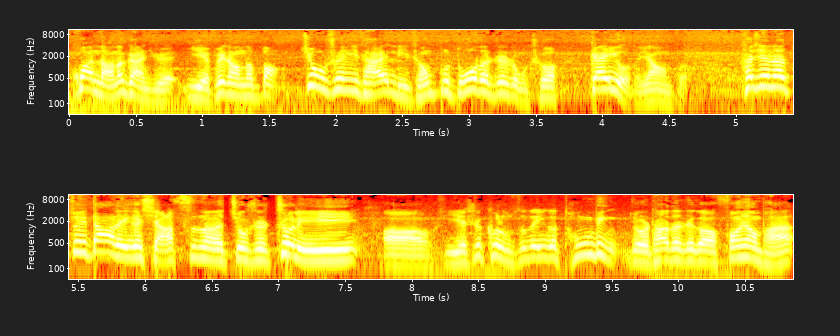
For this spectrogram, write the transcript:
换挡的感觉也非常的棒，就是一台里程不多的这种车该有的样子。它现在最大的一个瑕疵呢，就是这里啊，也是克鲁兹的一个通病，就是它的这个方向盘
